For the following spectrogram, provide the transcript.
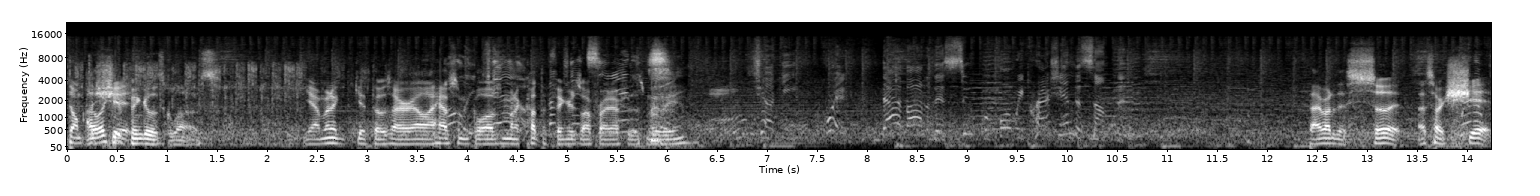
Dump the I like shit. your fingerless gloves. Yeah, I'm gonna get those IRL. I have some gloves. I'm gonna cut the fingers off right after this movie. Dive out of this soot. That's our shit.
